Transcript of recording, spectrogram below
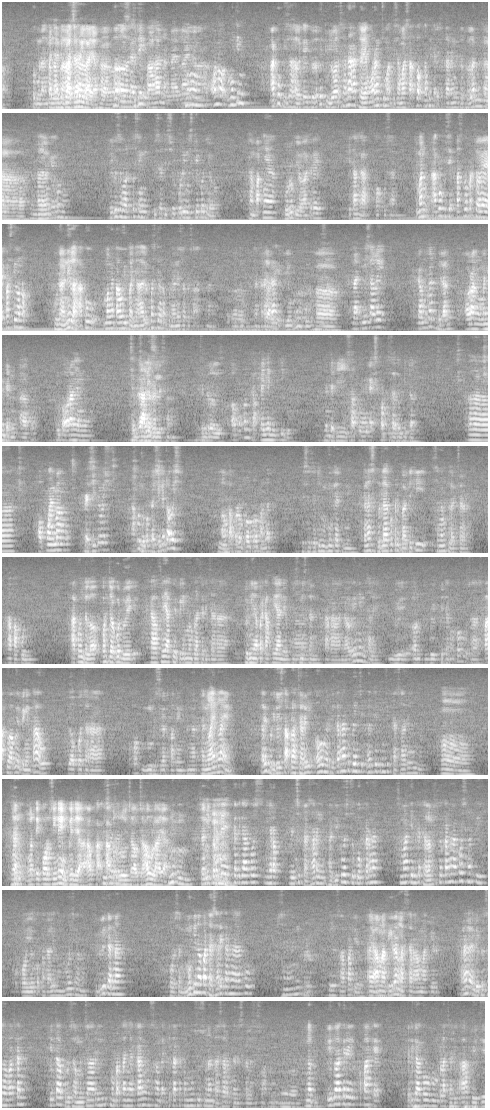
penggunaan banyak dipelajari bahasa. lah ya. Heeh, Setting jadi bahan dan lain-lain. Oh, ono mungkin aku bisa hal kayak itu tapi di luar sana ada yang orang cuma bisa masak tok tapi gak bisa taruh dodolan misalnya. Eh, hal yang kayak ngono. Itu menurutku sing bisa disyukuri meskipun yo dampaknya buruk yo akhirnya kita nggak fokusan. Cuman aku sih pas aku percaya pasti ono gunanya lah. Aku mengetahui banyak hal pasti ono gunanya suatu saat. Nanti dan ternyata yo mungkin eh, nah misalnya kamu kan bilang orang menjen apa tipe orang yang generalis. Generalis, generalis. Aku kan gak pengen itu menjadi satu ekspor di satu bidang. Eh, apa emang basicnya wis? Aku juga basicnya tok wis. Aku gak perlu pro-pro banget. Bisa jadi mungkin kayak gini. Karena sebetulnya aku pribadi ki seneng belajar apa pun. Aku ndelok koncoku duwe kafe aku pengen mempelajari cara dunia perkafean ya bisnis dan cara nggawe ini misalnya. On duwe bidang apa usaha sepatu aku yang pengen tahu ya apa cara apa membersihkan sepatu yang benar dan lain-lain. Tapi begitu tak pelajari oh ngerti. Karena aku prinsip ngerti prinsip dasar ini. Hmm. Dan ngerti porsinya mungkin ya, aku gak, gak perlu jauh-jauh lah ya. Mm-mm. dan ibaratnya ketika aku wis nyerap prinsip dasar ini bagiku wis cukup karena semakin ke dalam situ karena aku ngerti. Oh iya kok bakal ini wis ngono. Jadi karena bosen. Mungkin apa dasarnya? Karena aku seneng ini berfilsafat ya. Kayak amatiran lah secara amatir. Karena di filsafat kan kita berusaha mencari mempertanyakan sampai kita ketemu susunan dasar dari segala sesuatu. Nah itu akhirnya kepake. Ketika aku mempelajari A, B, C,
